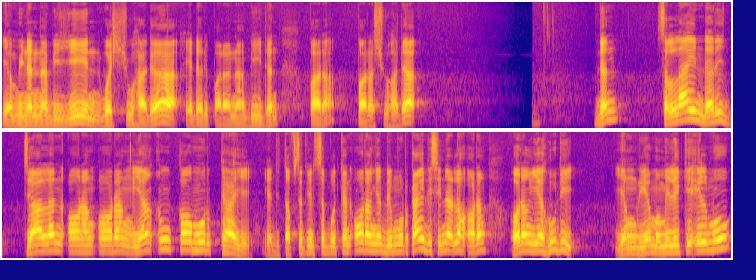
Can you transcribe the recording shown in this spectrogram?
ya minan nabiyyin wasyuhada ya dari para nabi dan para para syuhada dan selain dari jalan orang-orang yang engkau murkai. Ya ditafsirkan disebutkan orang yang dimurkai di sini adalah orang orang Yahudi yang dia memiliki ilmu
